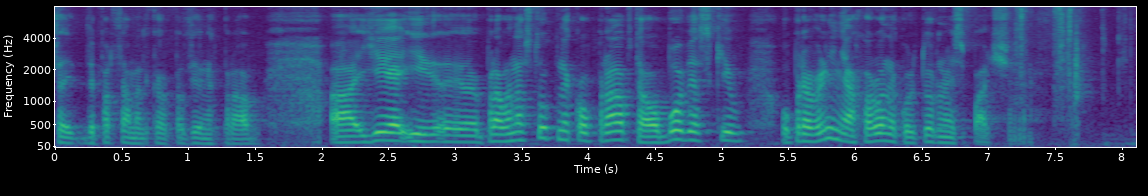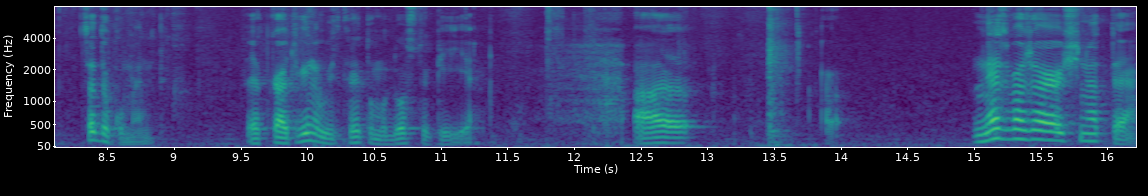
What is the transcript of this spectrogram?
цей департамент корпоративних прав, є і е, прав та обов'язків управління охорони культурної спадщини. Це документ. Як кажуть, він у відкритому доступі є. Незважаючи на те,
